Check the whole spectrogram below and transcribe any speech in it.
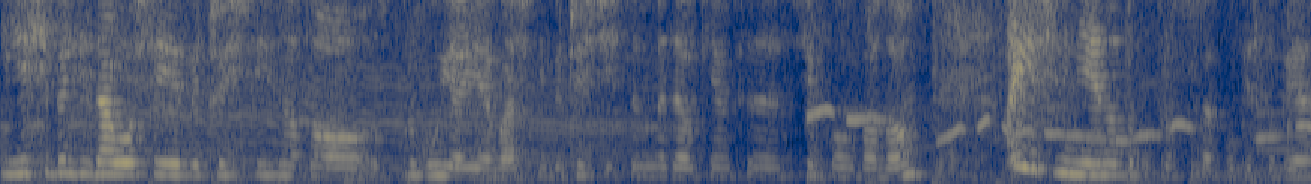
I jeśli będzie dało się je wyczyścić, no to spróbuję je właśnie wyczyścić tym mydełkiem y, z ciepłą wodą. A jeśli nie, no to po prostu zakupię sobie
